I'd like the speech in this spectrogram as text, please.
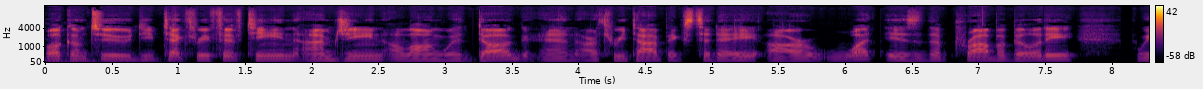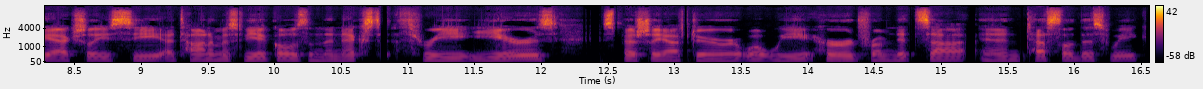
Welcome to Deep Tech 315. I'm Gene along with Doug, and our three topics today are what is the probability we actually see autonomous vehicles in the next three years, especially after what we heard from NHTSA and Tesla this week.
